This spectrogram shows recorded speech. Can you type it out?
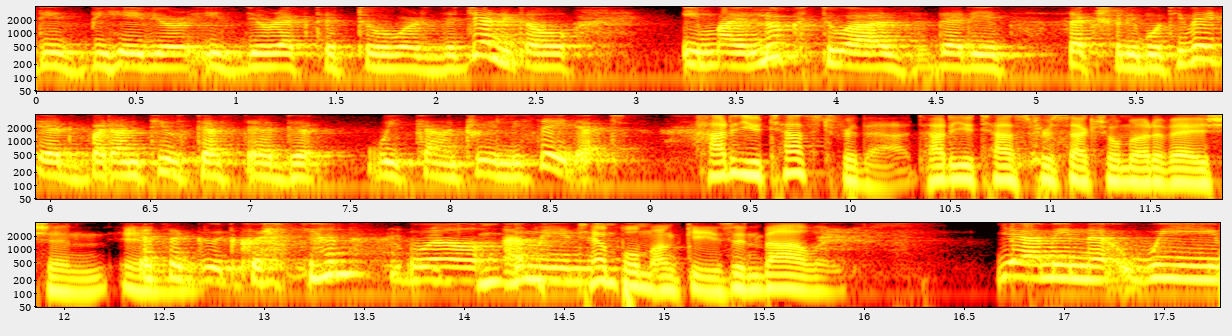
this behavior is directed towards the genital it might look to us that it's sexually motivated, but until tested, we can't really say that. How do you test for that? How do you test for sexual motivation? In That's a good question. Well, I mean, temple monkeys in Bali. Yeah, I mean, we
